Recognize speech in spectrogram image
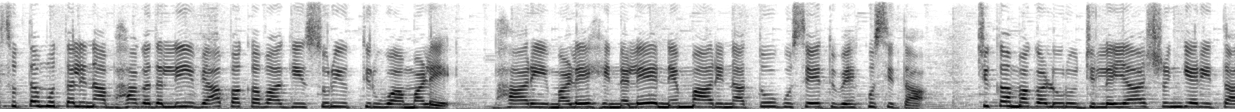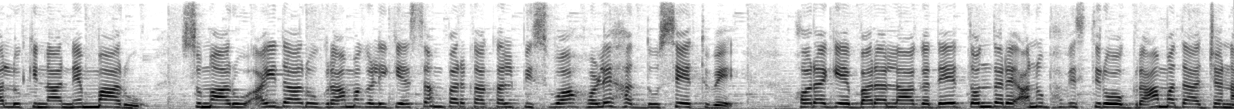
ಸುತ್ತಮುತ್ತಲಿನ ಭಾಗದಲ್ಲಿ ವ್ಯಾಪಕವಾಗಿ ಸುರಿಯುತ್ತಿರುವ ಮಳೆ. ಭಾರೀ ಮಳೆ ಹಿನ್ನೆಲೆ ನೆಮ್ಮಾರಿನ ತೂಗು ಸೇತುವೆ ಕುಸಿತ. ಚಿಕ್ಕಮಗಳೂರು ಜಿಲ್ಲೆಯ ಶೃಂಗೇರಿ ತಾಲೂಕಿನ ನೆಮ್ಮಾರು. ಸುಮಾರು ಐದಾರು ಗ್ರಾಮಗಳಿಗೆ ಸಂಪರ್ಕ ಕಲ್ಪಿಸುವ ಹೊಳೆಹದ್ದು ಸೇತುವೆ. ಹೊರಗೆ ಬರಲಾಗದೆ ತೊಂದರೆ ಅನುಭವಿಸ್ತಿರೋ ಗ್ರಾಮದ ಜನ.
